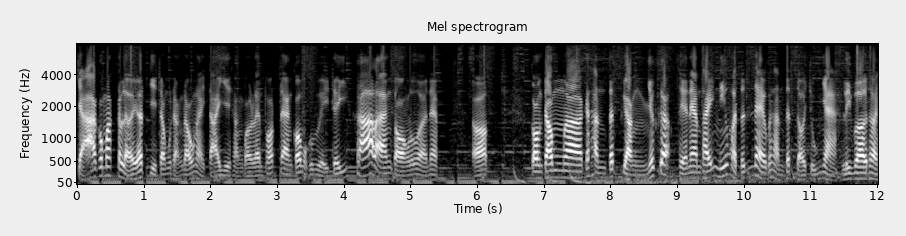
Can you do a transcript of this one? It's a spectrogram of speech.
chả có mắc cái lợi ích gì trong cái trận đấu này tại vì thằng Brentford đang có một cái vị trí khá là an toàn luôn rồi anh em. Đó. Còn trong uh, cái thành tích gần nhất á, thì anh em thấy nếu mà tính theo cái thành tích đội chủ nhà Liver thôi.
